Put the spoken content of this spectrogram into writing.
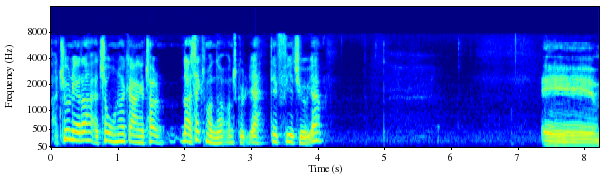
Og 20 nætter er 200 gange 12, nej 6 måneder, undskyld, ja, det er 24, ja. Øh,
